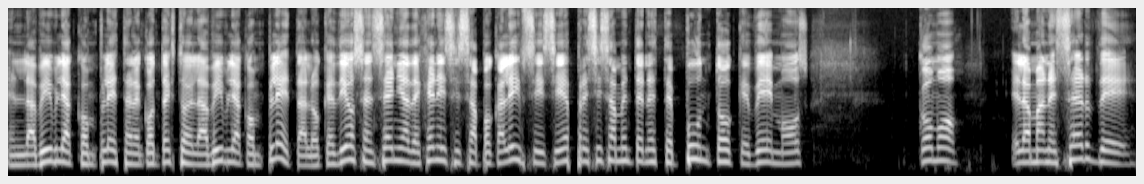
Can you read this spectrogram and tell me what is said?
en la Biblia completa, en el contexto de la Biblia completa, lo que Dios enseña de Génesis a Apocalipsis, y es precisamente en este punto que vemos cómo el amanecer de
